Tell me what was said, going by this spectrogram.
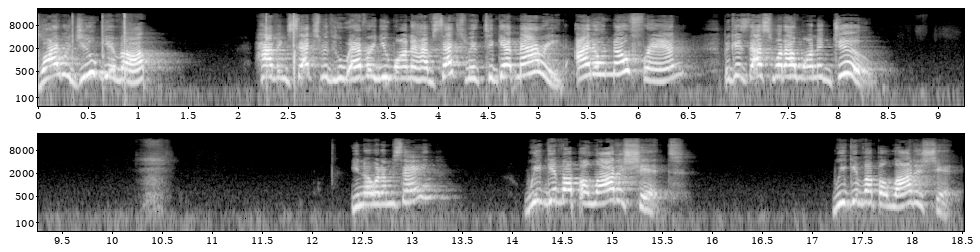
Why would you give up having sex with whoever you want to have sex with to get married? I don't know, Fran, because that's what I want to do. You know what I'm saying? We give up a lot of shit. We give up a lot of shit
